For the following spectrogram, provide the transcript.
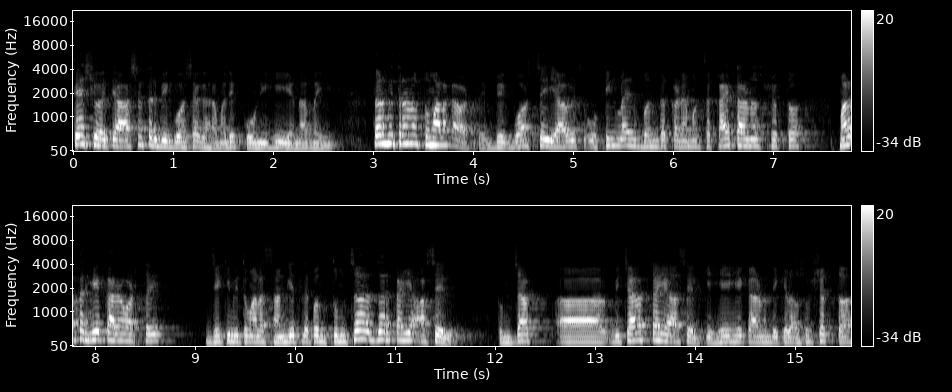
त्याशिवाय त्या अशा तर बिग बॉसच्या घरामध्ये कोणीही येणार नाही. तर मित्रांनो तुम्हाला काय वाटतंय? बिग बॉसचे यावेळेस वोटिंग लाईन्स बंद करण्यामागचं काय कारण असू शकतं? मला तर हे कारण वाटतंय जे की मी तुम्हाला सांगितलं पण तुमचं जर काही असेल तुमच्या विचारात काही असेल की हे हे कारण देखील असू शकतं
